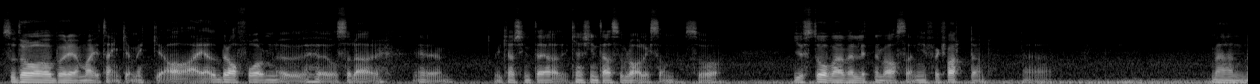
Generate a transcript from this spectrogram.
Så då börjar man ju tänka mycket, ja, jag är i bra form nu och sådär. Eh, det kanske inte, kanske inte är så bra liksom. Så just då var jag väldigt nervös inför kvarten. Eh, men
